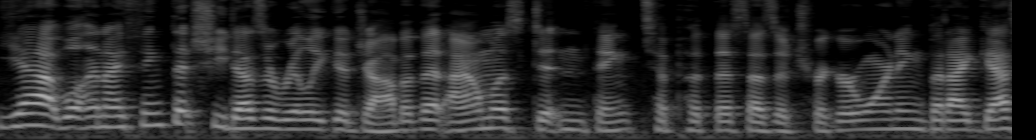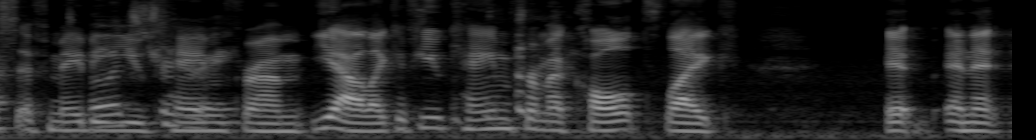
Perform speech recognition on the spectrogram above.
yeah, well, and I think that she does a really good job of it. I almost didn't think to put this as a trigger warning, but I guess if maybe oh, you triggering. came from, yeah, like if you came from a cult, like it, and it,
